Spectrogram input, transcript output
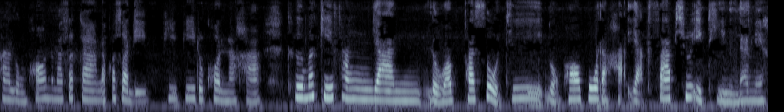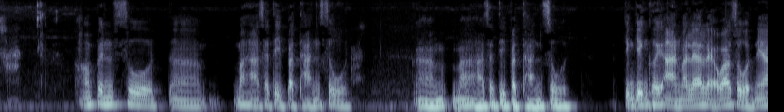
ค่ะหลวงพ่อนมัสการ แล้วก็สวัสดีพี่ๆทุกคนนะคะ คือเมื่อกี้ฟังยานหรือว่าพระสูตรที่หลวงพ่อพูดอะค่ะ อยากทราบชื่ออีกทีหนึ่งได้ไหมคะอ๋อเป็นสูตรมหาสติปัฏฐานสูตรมหาสติปัฏฐานสูตร จริง ๆ เคยอ่านมาแล้วแหละว่าสูตรเนี้ย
